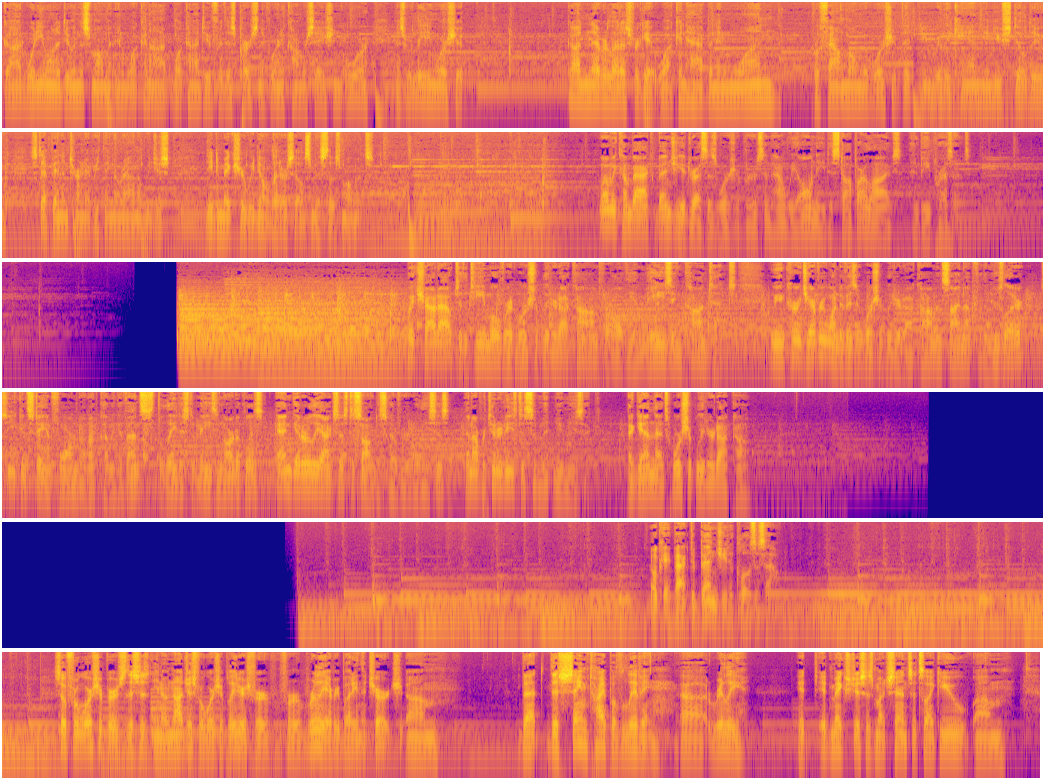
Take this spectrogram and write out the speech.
God what do you want to do in this moment? And what can i what can i do for this person if we're in a conversation or as we're leading worship? God never let us forget what can happen in one profound moment of worship that you really can and you still do. Step in and turn everything around. And we just need to make sure we don't let ourselves miss those moments when we come back, Benji addresses worshipers and how we all need to stop our lives and be present. Quick shout out to the team over at worshipleader.com for all the amazing content. We encourage everyone to visit worshipleader.com and sign up for the newsletter so you can stay informed on upcoming events, the latest amazing articles, and get early access to song discovery releases and opportunities to submit new music. Again, that's worshipleader.com. Okay, back to Benji to close us out. So for worshipers, this is you know not just for worship leaders, for for really everybody in the church. Um, that this same type of living uh, really it it makes just as much sense. It's like you. Um,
